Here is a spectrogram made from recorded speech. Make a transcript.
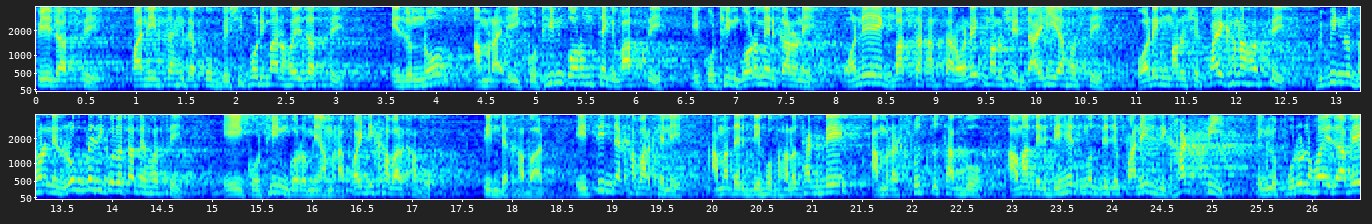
পেয়ে যাচ্ছে। পানির চাহিদা খুব বেশি পরিমাণ হয়ে যাচ্ছে। এজন্য আমরা এই কঠিন গরম থেকে বাঁচতে, এই কঠিন গরমের কারণে অনেক বাচ্চা কাচ্চার অনেক মানুষের ডায়রিয়া হচ্ছে, অনেক মানুষের পায়খানা হচ্ছে, বিভিন্ন ধরনের রোগ ব্যাধিগুলো তাদের হচ্ছে। এই কঠিন গরমে আমরা কয়টি খাবার খাব? তিনটা খাবার। এই তিনটা খাবার খেলে আমাদের দেহ ভালো থাকবে, আমরা সুস্থ থাকব। আমাদের দেহের মধ্যে যে পানির যে ঘাটতি, এগুলো পূরণ হয়ে যাবে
